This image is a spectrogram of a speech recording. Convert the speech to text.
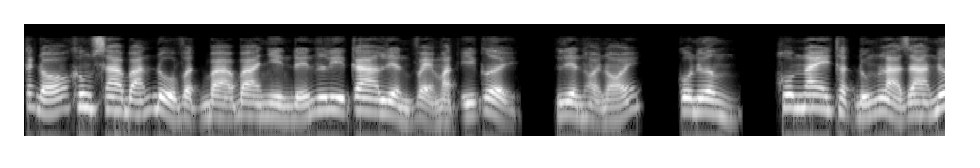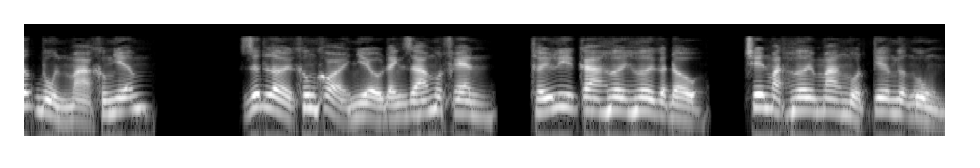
Cách đó không xa bán đồ vật bà bà nhìn đến ly ca liền vẻ mặt ý cười, liền hỏi nói, cô nương, hôm nay thật đúng là ra nước bùn mà không nhiễm. Dứt lời không khỏi nhiều đánh giá một phen, thấy ly ca hơi hơi gật đầu, trên mặt hơi mang một tia ngượng ngùng,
